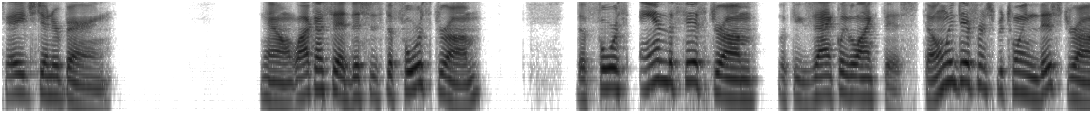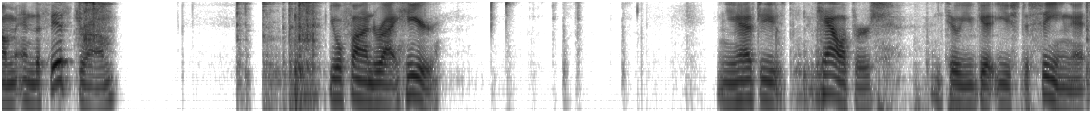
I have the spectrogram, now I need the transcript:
Caged inner bearing. Now, like I said, this is the fourth drum. The fourth and the fifth drum look exactly like this. The only difference between this drum and the fifth drum you'll find right here. And you have to use calipers until you get used to seeing it.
